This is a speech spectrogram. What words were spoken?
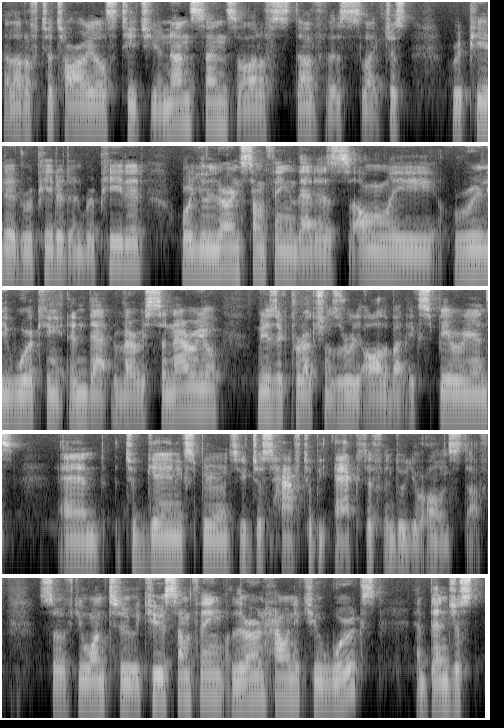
A lot of tutorials teach you nonsense. A lot of stuff is like just repeated, repeated, and repeated or you learn something that is only really working in that very scenario. Music production is really all about experience and to gain experience you just have to be active and do your own stuff. So if you want to EQ something, learn how an EQ works and then just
